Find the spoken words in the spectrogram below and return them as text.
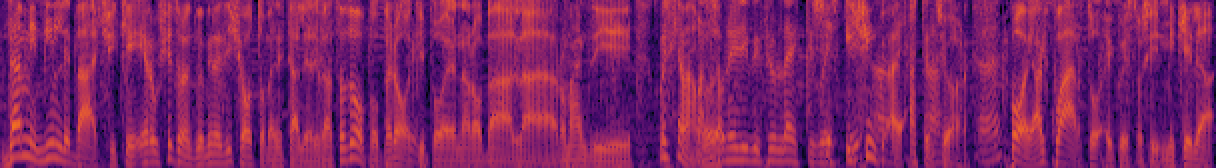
Dammi mille baci, che era uscito nel 2018, ma in Italia è arrivato dopo, però tipo è una roba alla romanzi. come si chiamavano? Ma sono i libri più letti Sì, questi? i cinque- Ah, eh, attenzione. ah, eh? Poi al quarto, e questo sì, Michela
